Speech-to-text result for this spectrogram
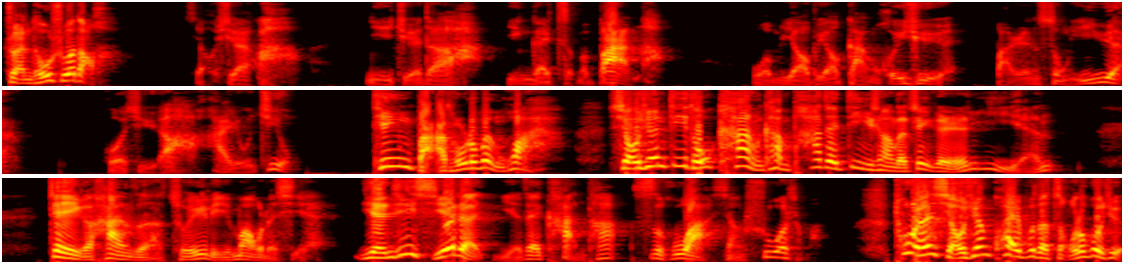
转头说道：“小轩啊，你觉得应该怎么办呢？我们要不要赶回去把人送医院？或许啊还有救。”听把头的问话，小轩低头看了看趴在地上的这个人一眼。这个汉子嘴里冒着血，眼睛斜着，也在看他，似乎啊想说什么。突然，小轩快步的走了过去，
